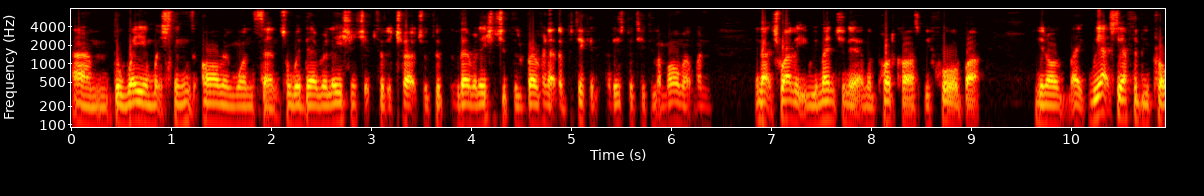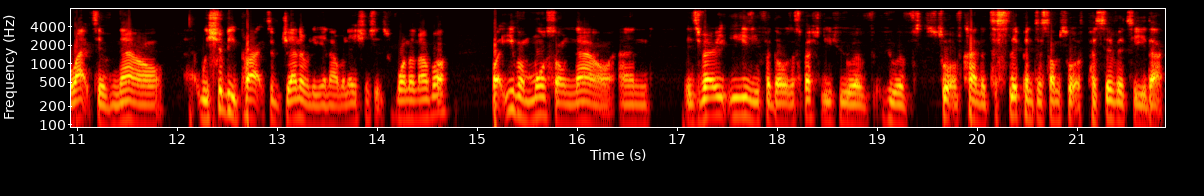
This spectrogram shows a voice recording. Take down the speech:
um, the way in which things are in one sense, or with their relationship to the church, or to their relationship to the brethren at the particular at this particular moment. When in actuality, we mentioned it in the podcast before, but you know, like we actually have to be proactive now. We should be proactive generally in our relationships with one another, but even more so now. And it's very easy for those, especially who have who have sort of kind of to slip into some sort of passivity that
